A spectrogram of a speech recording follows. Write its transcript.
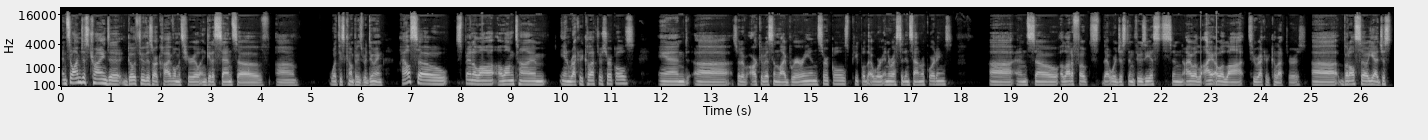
and so I'm just trying to go through this archival material and get a sense of um, what these companies were doing. I also spent a, long a long time in record collector circles and uh, sort of archivists and librarian circles, people that were interested in sound recordings. Uh, and so a lot of folks that were just enthusiasts, and I owe, I owe a lot to record collectors, uh, but also, yeah, just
